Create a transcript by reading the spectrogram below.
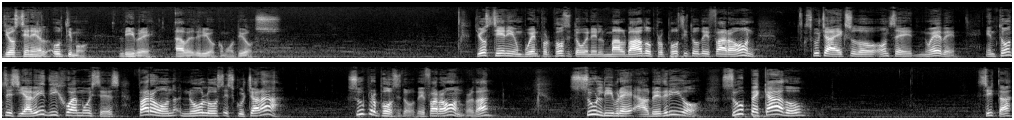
Dios tiene el último libre albedrío como Dios. Dios tiene un buen propósito en el malvado propósito de Faraón. Escucha Éxodo 11, 9. Entonces Yahvé dijo a Moisés, Faraón no los escuchará. Su propósito de Faraón, ¿verdad? Su libre albedrío, su pecado, cita,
